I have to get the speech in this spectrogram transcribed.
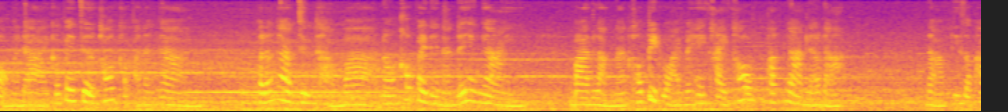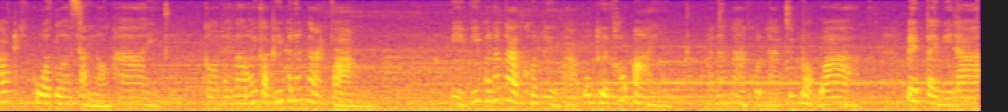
ออกมาได้ก็ไปเจอเข้ากับพนักงาน พนักงานจึงถามว่าน้องเข้าไปในนั้นได้ยังไงบ้านหลังนั้นเขาปิดไว้ไม่ให้ใครเข้าพักงานแล้วนะ น้ำที่สภาพที่กลัวตัวสั่นร้องไห้ ก็ได้เล่าให้กับพี่พนักงานฟัง มีพี่พนักงานคนหนึ่งพาพวกเธอเข้าไป พนักงานคนนั้นจึงบอกว่า เป็นไปไม่ได้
